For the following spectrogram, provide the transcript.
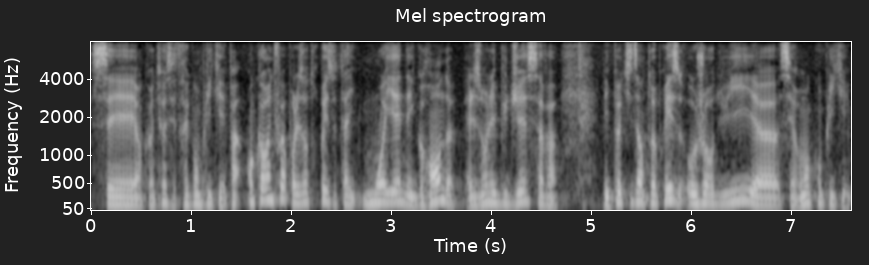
C'est encore une fois c'est très compliqué. Enfin, encore une fois pour les entreprises de taille moyenne et grande, elles ont les budgets, ça va. Les petites entreprises aujourd'hui, euh, c'est vraiment compliqué.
